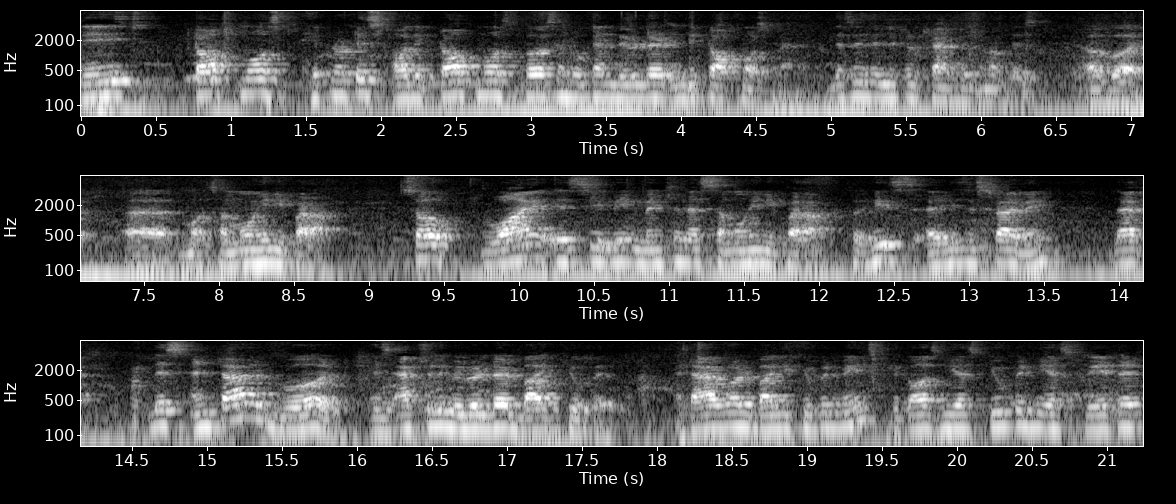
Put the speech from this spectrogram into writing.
the topmost hypnotist or the topmost person who can bewilder in the topmost manner. This is the literal translation of this uh, word, uh, Samohini Para. So why is she being mentioned as Samohini Para? So he's uh, he's describing that this entire world is actually bewildered by Cupid. Entire world by the Cupid means because he has Cupid, he has created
